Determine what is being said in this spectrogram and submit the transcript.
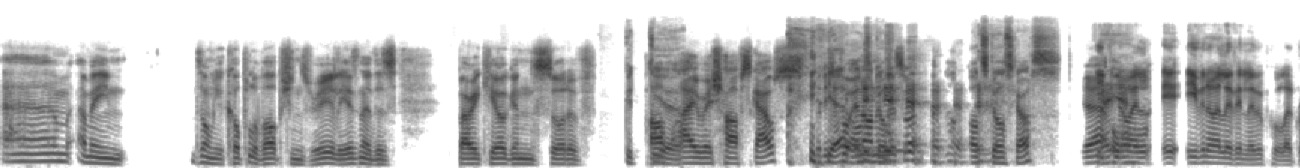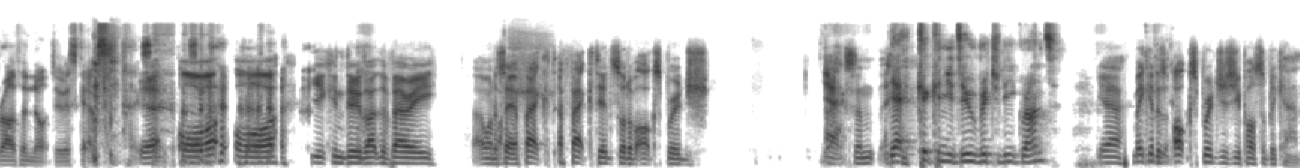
Um, I mean, there's only a couple of options, really, isn't there? There's Barry Keoghan's sort of Good half yeah. Irish, half Scouse that he's Yeah, putting on in this one. Old school scouts. Yeah, Yeah, even, yeah. though I, I- even though I live in Liverpool, I'd rather not do a Scouse yeah. Or or you can do like the very I want to say affect affected sort of Oxbridge Yeah. accent. yeah, c- can you do Richard E. Grant? Yeah, make it as Oxbridge as you possibly can.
